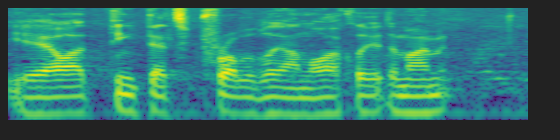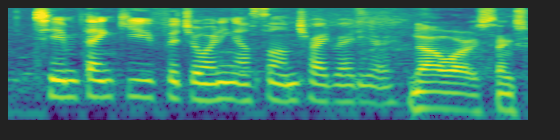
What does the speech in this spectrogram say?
yeah, I think that's probably unlikely at the moment. Tim, thank you for joining us on Trade Radio. No worries, thanks.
